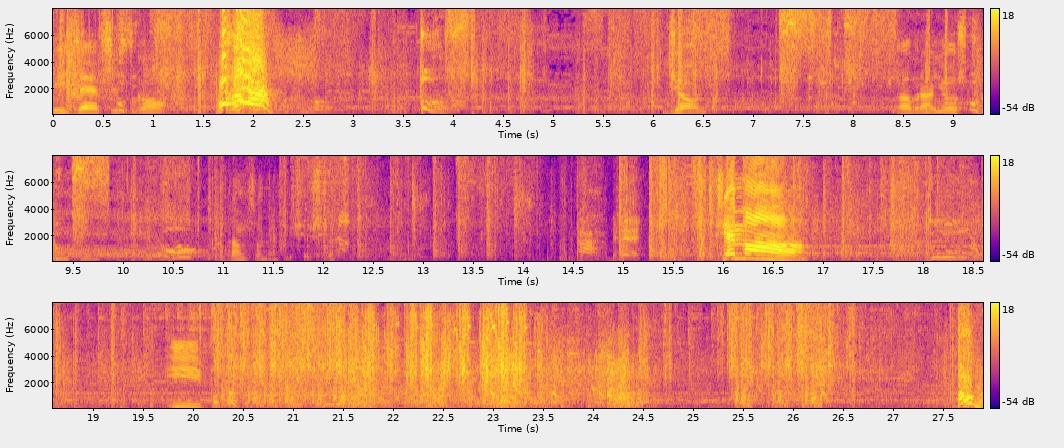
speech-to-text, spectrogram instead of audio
Widzę wszystko. On? Dobra, już Trinity. Tam są jakieś jeszcze. Siema! I potem. BOOM!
